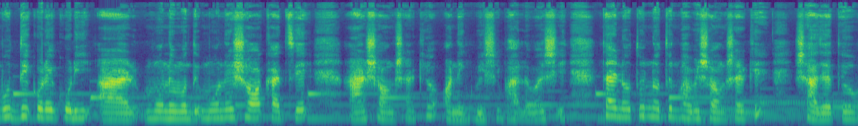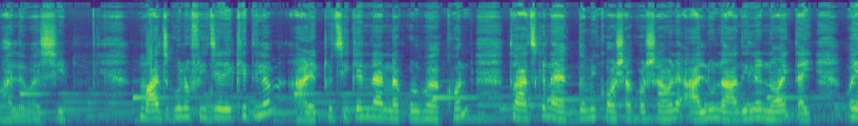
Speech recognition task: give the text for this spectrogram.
বুদ্ধি করে করি আর মনে মধ্যে, মনে শখ আছে আর সংসারকে অনেক বেশি ভালোবাসি। তাই নতুন নতুনভাবে সংসারকে সাজাতেও ভালোবাসি। মাছগুলো ফ্রিজে রেখে দিলাম আর একটু চিকেন রান্না করব এখন। তো আজকে না একদমই কষা কষা মানে আলু না দিলে নয়, তাই ওই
